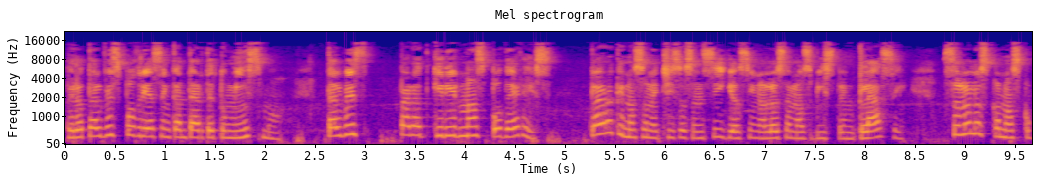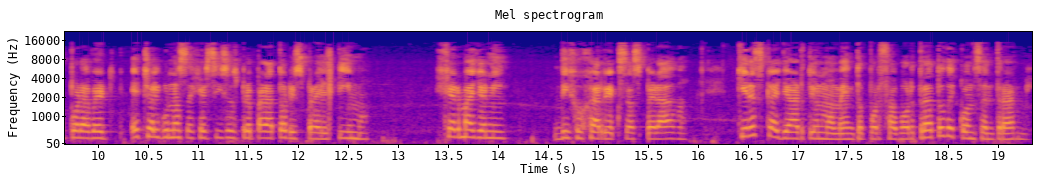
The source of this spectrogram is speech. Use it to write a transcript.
pero tal vez podrías encantarte tú mismo, tal vez para adquirir más poderes. Claro que no son hechizos sencillos si no los hemos visto en clase. Solo los conozco por haber hecho algunos ejercicios preparatorios para el timo. Hermione, dijo Harry exasperado, ¿quieres callarte un momento, por favor? Trato de concentrarme.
